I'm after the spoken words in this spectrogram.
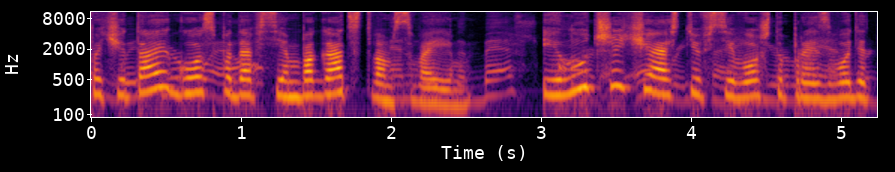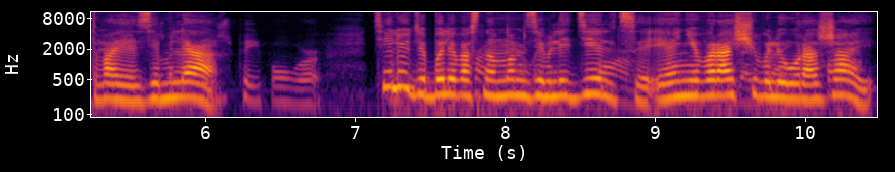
Почитай Господа всем богатством своим и лучшей частью всего, что производит твоя земля. Те люди были в основном земледельцы, и они выращивали урожай.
